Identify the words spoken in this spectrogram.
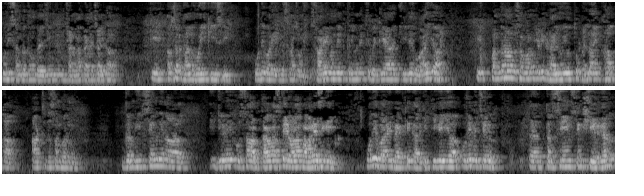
ਪੂਰੀ ਸੰਗਤ ਨੂੰ ਬੈਲਜੀਅਮ ਨੂੰ ਜਾਣਨਾ ਪੈਣਾ ਚਾਹੀਦਾ। ਕਿ ਅਸਲ ਗੱਲ ਹੋਈ ਕੀ ਸੀ, ਉਹਦੇ ਬਾਰੇ ਦੱਸਣਾ ਚਾਹੁੰਦੇ। ਸਾਰੇ ਬੰਦੇ ਤਕਰੀਬਨ ਇੱਥੇ ਬੈਠੇ ਆ ਚੀਜ਼ ਦੇ ਗਵਾਹ ਆ ਕਿ 15 ਦਸੰਬਰ ਨੂੰ ਜਿਹੜੀ ਲੜਾਈ ਹੋਈ, ਉਸ ਤੋਂ ਪਹਿਲਾਂ ਇੱਕ ਹਫ਼ਤਾ 8 ਦਸੰਬਰ ਨੂੰ ਗੁਰਮੀਤ ਸਿੰਘ ਦੇ ਨਾਲ ਜਿਹੜੇ ਉਸ ਹਿਸਾਬ ਵਾਸਤੇ ਰੌਲਾ ਪਾ ਰਹੇ ਸੀਗੇ, ਉਹਦੇ ਬਾਰੇ ਬੈਠ ਕੇ ਗੱਲ ਕੀਤੀ ਗਈ ਆ। ਉਹਦੇ ਵਿੱਚ ਤਰਸੇਮ ਸਿੰਘ ਸ਼ੇਰਗਲ,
